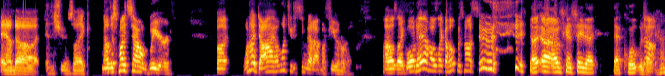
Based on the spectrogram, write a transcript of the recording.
and uh, and she was like, "Now this might sound weird, but when I die, I want you to sing that at my funeral." I was like, well, damn. I was like, I hope it's not soon. I, I, was going to say that that quote was Yeah. like, huh?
